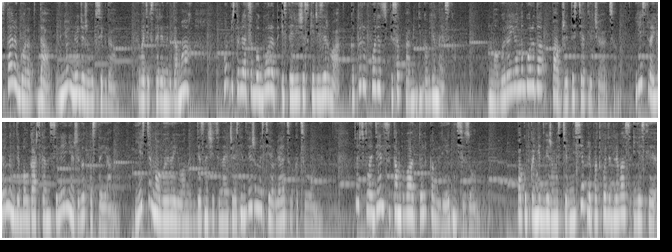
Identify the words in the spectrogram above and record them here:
Старый город, да, в нем люди живут всегда. В этих старинных домах он представляет собой город-исторический резерват, который входит в список памятников ЮНЕСКО. Новые районы города по обжитости отличаются. Есть районы, где болгарское население живет постоянно – есть и новые районы, где значительная часть недвижимости является вакационной. То есть владельцы там бывают только в летний сезон. Покупка недвижимости в Несебре подходит для вас, если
